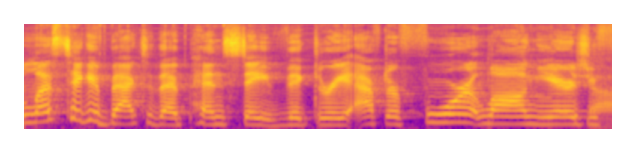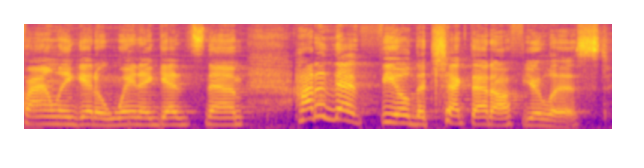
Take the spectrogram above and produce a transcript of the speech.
let's take it back to that Penn State victory. After four long years, you yeah. finally get a win against them. How did that feel to check that off your list?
